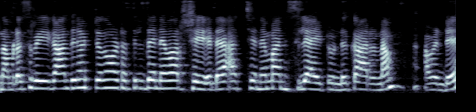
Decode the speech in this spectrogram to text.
നമ്മുടെ ശ്രീകാന്തിന് ഒറ്റ നോട്ടത്തിൽ തന്നെ വർഷയുടെ അച്ഛനെ മനസ്സിലായിട്ടുണ്ട്. കാരണം അവന്റെ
